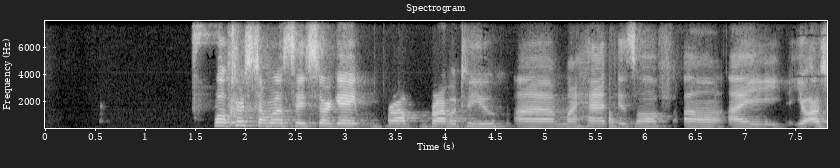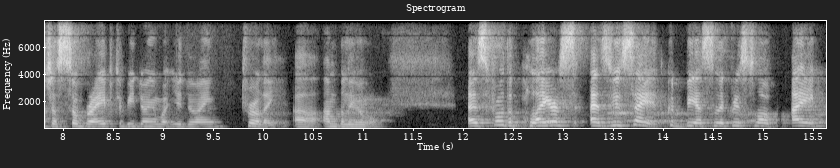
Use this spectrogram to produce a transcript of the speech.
Well, first, I want to say, Sergey, bravo, bravo to you. Uh, my hat is off. Uh, I you are just so brave to be doing what you're doing. Truly, uh, unbelievable. As for the players, as you say, it could be a slippery slope. I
